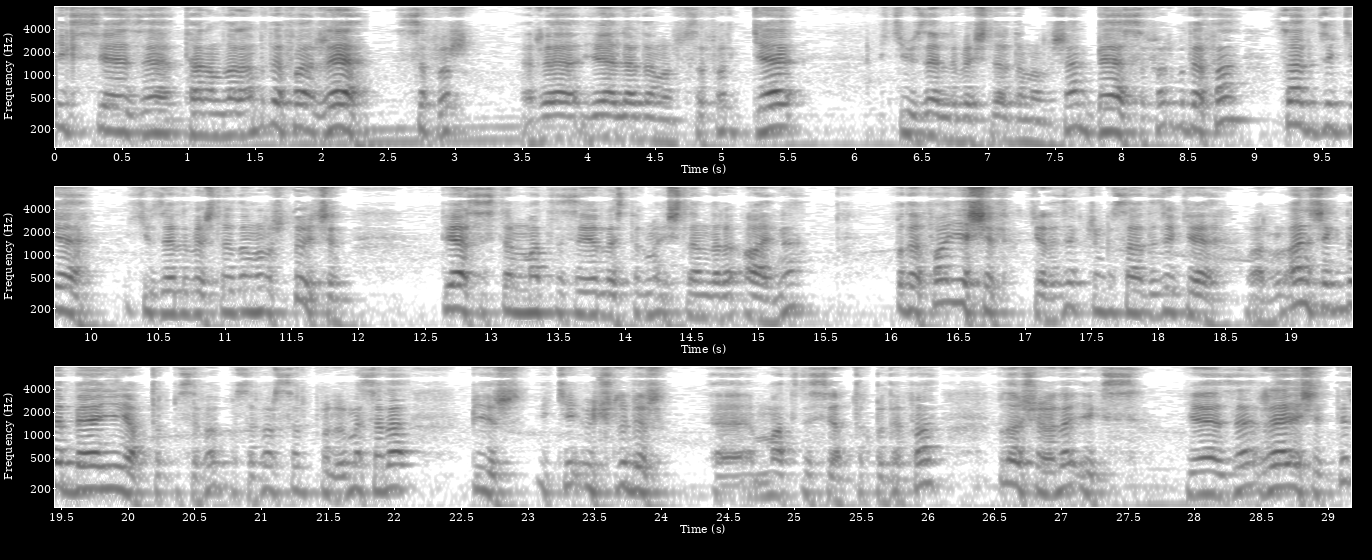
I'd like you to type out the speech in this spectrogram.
X, Y, Z tanımlanan bu defa R 0 R, Y'lerden oluşan 0 G 255'lerden oluşan B 0 bu defa sadece G 255'lerden oluştuğu için diğer sistem matrise yerleştirme işlemleri aynı. Bu defa yeşil gelecek. Çünkü sadece G var burada. Aynı şekilde B'yi yaptık bu sefer. Bu sefer sırf blue. Mesela 1, 2, üçlü bir e, matris yaptık bu defa. Bu da şöyle X, Y, Z. R eşittir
